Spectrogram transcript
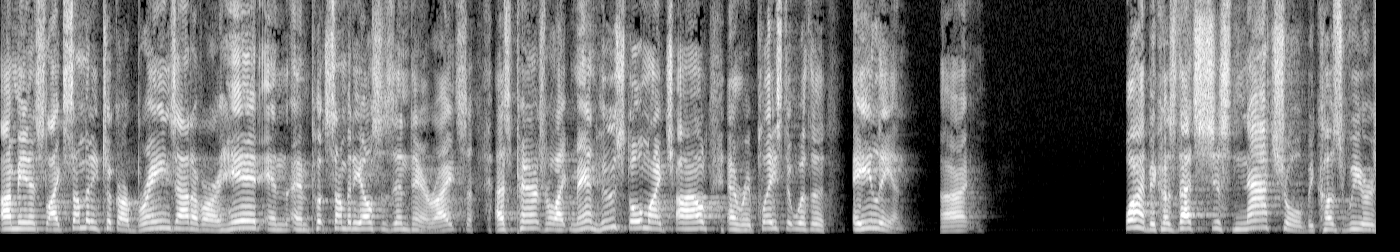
I mean, it's like somebody took our brains out of our head and, and put somebody else's in there, right? So as parents, we're like, man, who stole my child and replaced it with an alien? All right. Why? Because that's just natural, because we are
